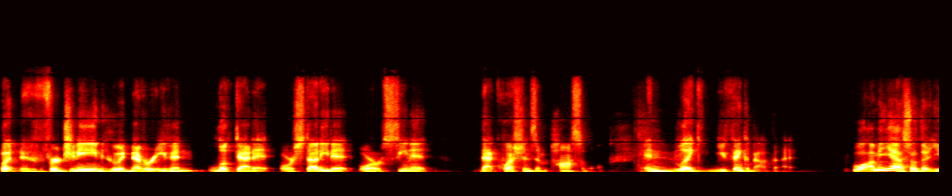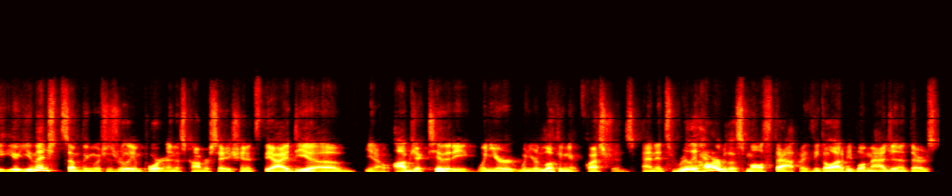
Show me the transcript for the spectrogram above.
But for Janine, who had never even looked at it or studied it or seen it, that question's impossible. And like you think about that. Well, I mean, yeah. So that you you mentioned something which is really important in this conversation. It's the idea of you know objectivity when you're when you're looking at questions, and it's really hard with a small staff. I think a lot of people imagine that there's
